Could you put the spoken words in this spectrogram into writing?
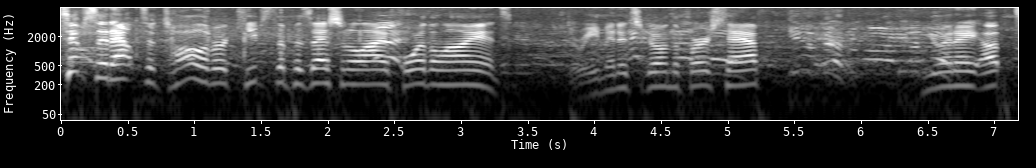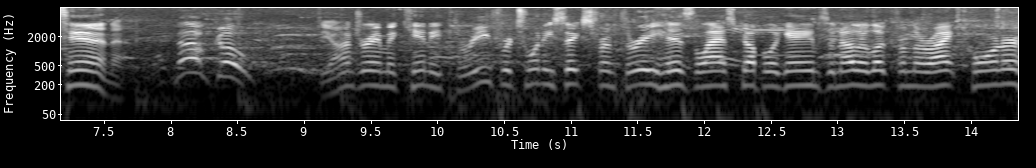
tips it out to Tolliver, keeps the possession alive for the Lions. Three minutes to go in the first half. UNA up 10. Now go. DeAndre McKinney, three for 26 from three his last couple of games. Another look from the right corner.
